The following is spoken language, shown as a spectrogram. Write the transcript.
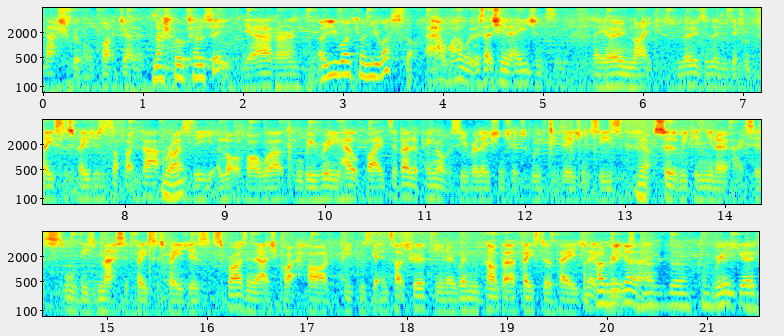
Nashville. I'm quite jealous. Nashville, Tennessee. Yeah, man. Are you working on US stuff? Uh, well, it was actually an agency. They own like loads and loads of different faceless pages and stuff like that. Right. Obviously, a lot of our work will be really helped by developing, obviously, relationships with these agencies, Yeah. so that we can, you know, access all these massive faceless pages. Surprisingly, they're actually quite hard people to get in touch with. You know, when you can't put a face to a page. How did really it go? How the Really good,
